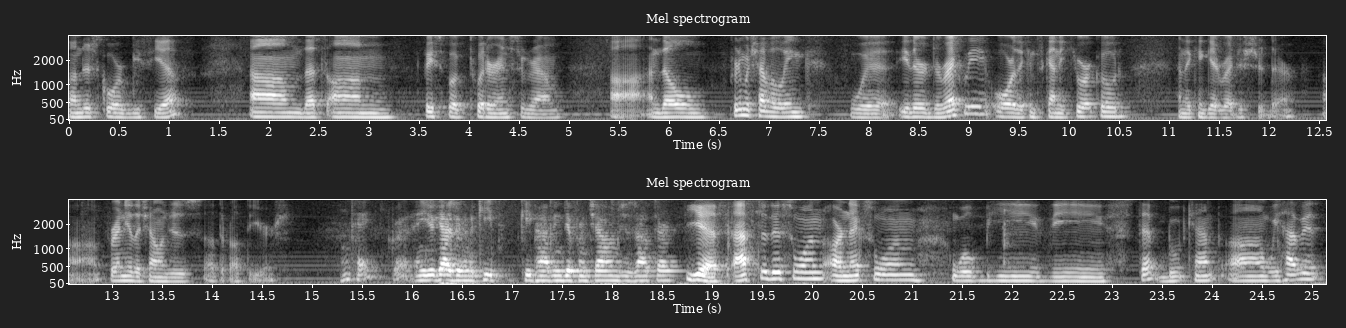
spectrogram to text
underscore BCF. Um, that's on Facebook, Twitter, Instagram, uh, and they'll pretty much have a link with either directly or they can scan a QR code, and they can get registered there uh, for any of the challenges uh, throughout the years. Okay, good. And you guys are going to keep keep having different challenges out there. Yes, after this one, our next one will be the step boot camp. Uh, we have it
